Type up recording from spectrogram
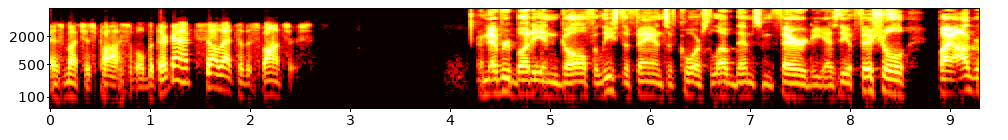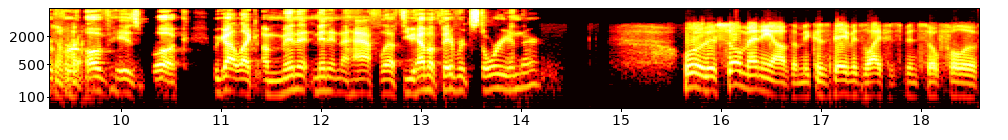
as much as possible. But they're going to have to sell that to the sponsors. And everybody in golf, at least the fans, of course, love them some Feherty as the official biographer of his book. We got like a minute, minute and a half left. Do you have a favorite story in there? Well, there's so many of them because David's life has been so full of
